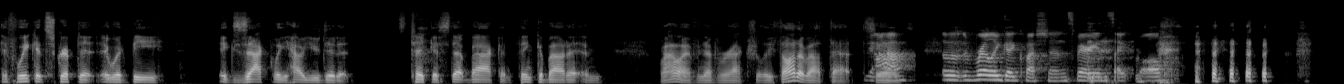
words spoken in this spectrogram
if we could script it, it would be exactly how you did it. Take a step back and think about it and wow, I've never actually thought about that. Yeah, those are really good questions. Very insightful.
